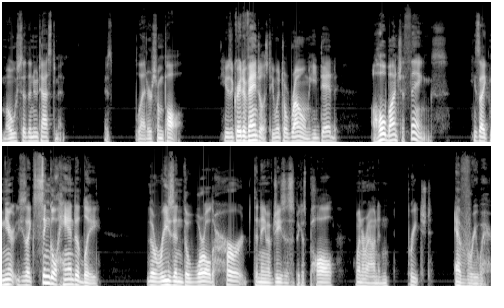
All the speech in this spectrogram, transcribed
Most of the New Testament is letters from Paul. He was a great evangelist. He went to Rome. He did a whole bunch of things. He's like near he's like single-handedly the reason the world heard the name of Jesus is because Paul went around and preached everywhere.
